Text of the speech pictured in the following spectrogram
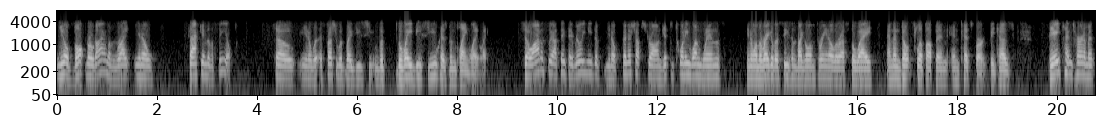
you know vault Rhode Island right you know back into the field. So you know, especially with VCU, with the way VCU has been playing lately. So honestly, I think they really need to you know finish up strong, get to 21 wins, you know, in the regular season by going three and 0 the rest of the way, and then don't slip up in in Pittsburgh because the A10 tournament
